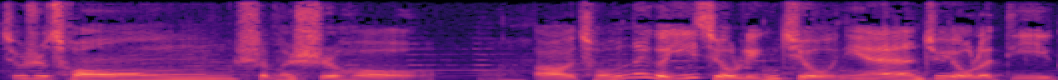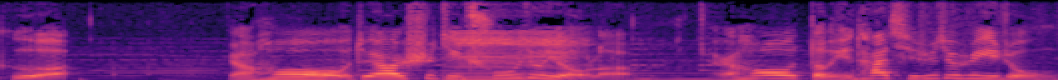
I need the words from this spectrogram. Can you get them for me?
就是从什么时候？哦，从那个一九零九年就有了第一个，然后对二十世纪初就有了，然后等于它其实就是一种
